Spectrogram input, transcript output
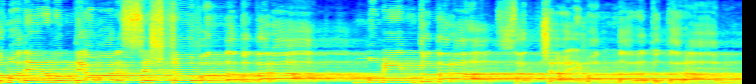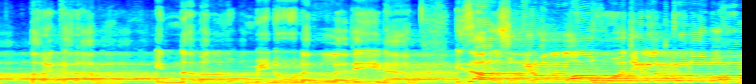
তোমাদের মধ্যে আমার শ্রেষ্ঠ বান্দা তো তারা মুমিন তো তারা সাচ্চা ইমানদার তো তারা তারা কারাম ইন্নামাল মুমিনুনা আল্লাযীনা ইযা যুকিরাল্লাহু ওয়াজিলাত কুলুবুহুম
